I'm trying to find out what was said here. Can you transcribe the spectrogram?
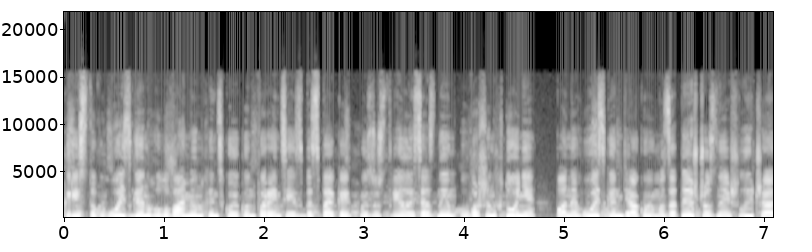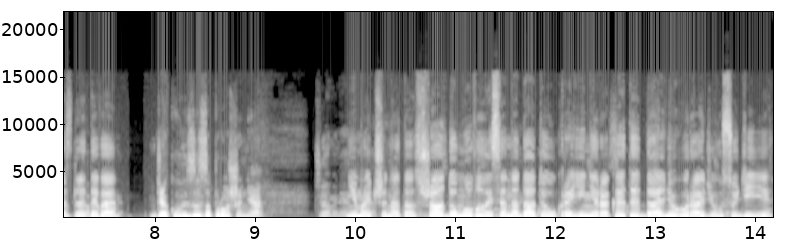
Крістоф Гойсген, голова Мюнхенської конференції з безпеки. Ми зустрілися з ним у Вашингтоні. Пане Гойсген, дякуємо за те, що знайшли час для ДВ. Дякую за запрошення. Німеччина та США домовилися надати Україні ракети дальнього радіусу дії.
